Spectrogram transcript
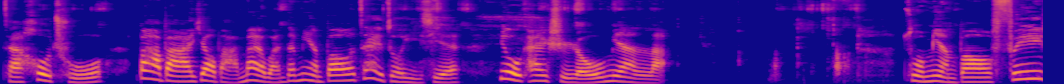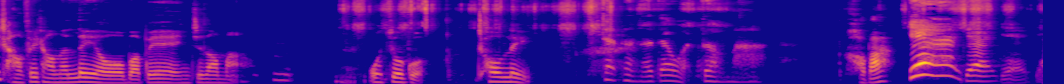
在后厨，爸爸要把卖完的面包再做一些，又开始揉面了。做面包非常非常的累哦，宝贝，你知道吗？嗯，我做过，超累。下次能带我做吗？好吧。耶耶耶耶！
